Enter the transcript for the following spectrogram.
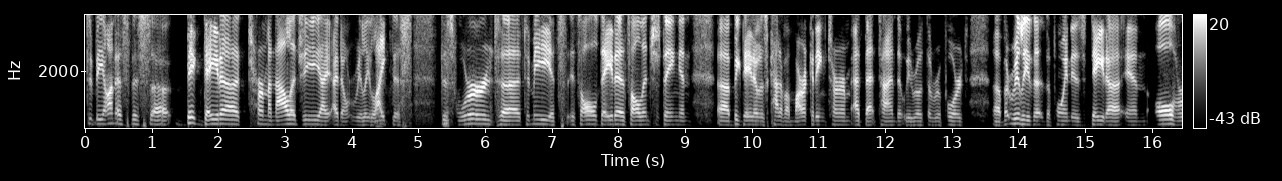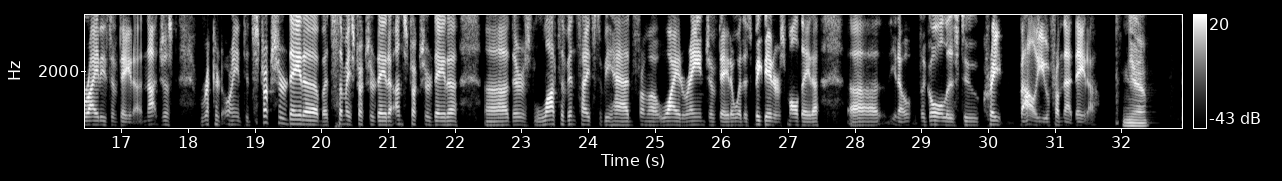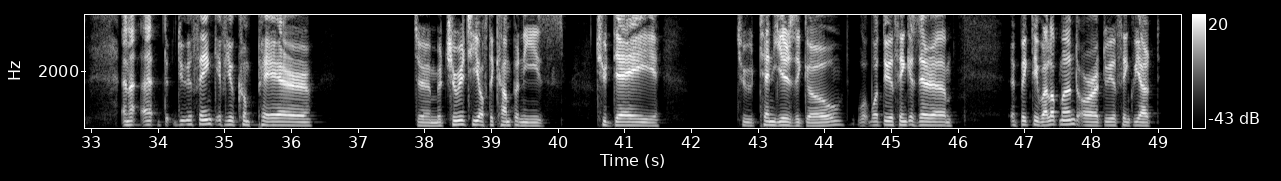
to be honest, this uh, big data terminology, I, I, don't really like this this word uh, to me it's it's all data it's all interesting and uh, big data was kind of a marketing term at that time that we wrote the report. Uh, but really the, the point is data and all varieties of data not just record oriented structured data but semi-structured data unstructured data. Uh, there's lots of insights to be had from a wide range of data whether it's big data or small data. Uh, you know the goal is to create value from that data. Yeah and uh, do you think if you compare the maturity of the companies today to 10 years ago, what, what do you think? Is there a, a big development or do you think we are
